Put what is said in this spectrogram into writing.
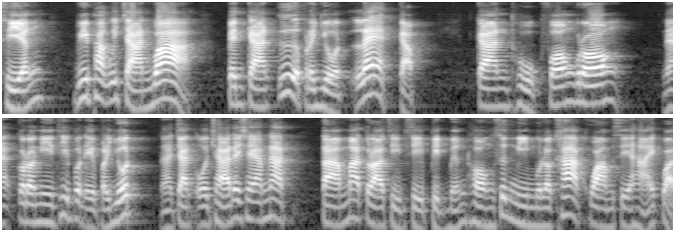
เสียงวิพากษ์วิจารณ์ว่าเป็นการเอื้อประโยชน์แลกกับ การถูกฟ้องร้องนะกรณีที่พลเอกประยุทธ์นะจารย์โอชาได้ใช้อำนาจตามมาตรา 44 ปิดเหมืองทอง ซึ่งมีมูลค่าความเสียหายกว่า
